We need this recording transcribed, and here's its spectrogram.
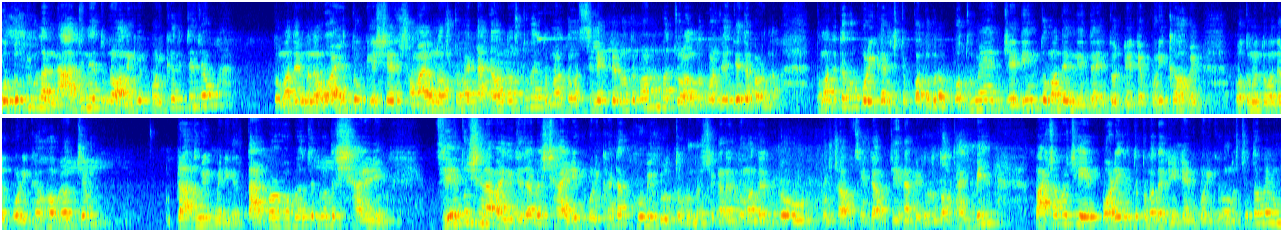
পদ্ধতিগুলো না জেনে তোমরা অনেকে পরীক্ষা দিতে যাও তোমাদের মানে অহেতুক এসের সময়ও নষ্ট হয়, টাকাও নষ্ট হয়, তোমরা তোমার সিলেক্টেড হতে পারো না বা চূড়ান্ত পর্যায়ে যেতে পারো না। তোমাদের দেখো পরীক্ষার স্টেপ কতগুলো? প্রথমে যেদিন তোমাদের নির্ধারিত ডেটে পরীক্ষা হবে, প্রথমে তোমাদের পরীক্ষা হবে হচ্ছে প্রাথমিক মেডিকেল তারপর হবে হচ্ছে তোমাদের শারীরিক। যেহেতু সেনাবাহিনীতে যাবে, শারীরিক পরীক্ষাটা খুবই গুরুত্বপূর্ণ। সেখানে তোমাদের দৌড় পুশ আপ সিট আপ চিন এগুলো তো থাকবেই। পাশাপাশি এরপরে কিন্তু তোমাদের রিটেন পরীক্ষা অনুষ্ঠিত হবে এবং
